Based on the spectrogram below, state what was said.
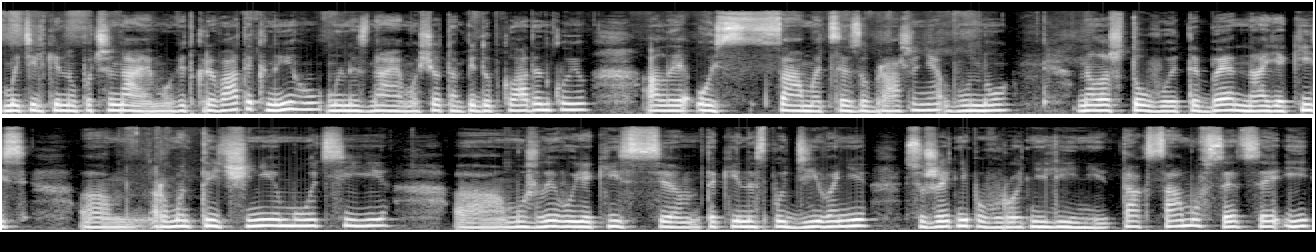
Ми тільки ну, починаємо відкривати книгу, ми не знаємо, що там під обкладинкою, але ось саме це зображення, воно налаштовує тебе на якісь ем, романтичні емоції можливо, якісь е, такі несподівані сюжетні поворотні лінії. Так само все це і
